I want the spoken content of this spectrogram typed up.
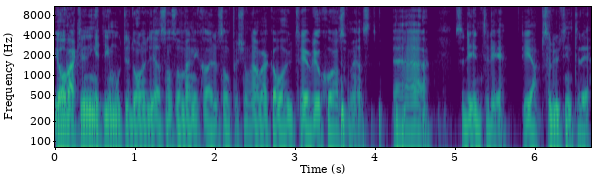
jag har verkligen ingenting emot Dan Eliasson som människa eller som person. Han verkar vara hur trevlig och skön som helst. Eh, så det är inte det. Det är absolut inte det.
